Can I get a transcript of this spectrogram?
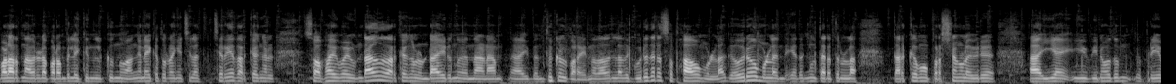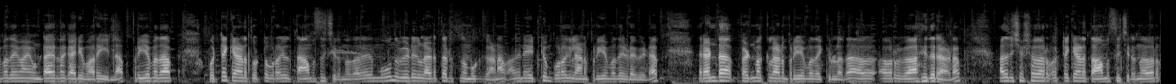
വളർന്ന് അവരുടെ പറമ്പിലേക്ക് നിൽക്കുന്നു. അങ്ങനെയൊക്കെ തുടങ്ങിയ ചില ചെറിയ തർക്കങ്ങൾ സ്വാഭാവികമായി ഉണ്ടാകുന്ന തർക്കങ്ങൾ ഉണ്ടായിരുന്നു എന്നാണ് ഈ ബന്ധുക്കൾ പറയുന്നത്. അതല്ലാതെ ഗുരുതര സ്വഭാവമുള്ള ഗൗരവമുള്ള ഏതെങ്കിലും തരത്തിലുള്ള തർക്കമോ പ്രശ്നങ്ങളോ ഇവർ ഈ ഈ വിനോദം പ്രിയമതയുമായി ഉണ്ടായിരുന്ന കാര്യം അറിയില്ല. പ്രിയമത ഒറ്റയ്ക്കാണ് തൊട്ടുപുറകിൽ താമസിച്ചിരുന്നത്. അതായത് മൂന്ന് വീടുകൾ അടുത്തടുത്ത് നമുക്ക് കാണാം. അതിന് ഏറ്റവും പുറകിലാണ് പ്രിയമതയുടെ വീട്. രണ്ട് പെൺമക്കളാണ് പ്രിയമതയ്ക്കുള്ളത്. അവ- അവർ വിവാഹിതരാണ്. അതിനുശേഷം അവർ ഒറ്റയ്ക്കാണ് താമസിച്ചിരുന്നത്. അവർ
